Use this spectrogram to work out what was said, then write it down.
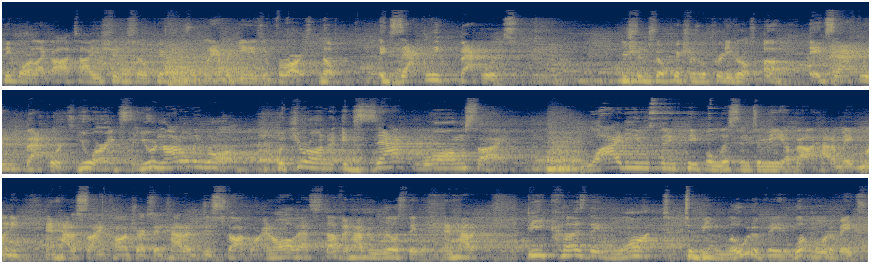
People are like, "Ah, oh, Tai, you shouldn't show pictures with Lamborghinis and Ferraris." No, exactly backwards. You shouldn't show pictures with pretty girls. Uh, exactly backwards. You are ex- you're not only wrong, but you're on the exact wrong side. Why do you think people listen to me about how to make money and how to sign contracts and how to do stock market and all that stuff and how to do real estate and how to because they want to be motivated. What motivates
